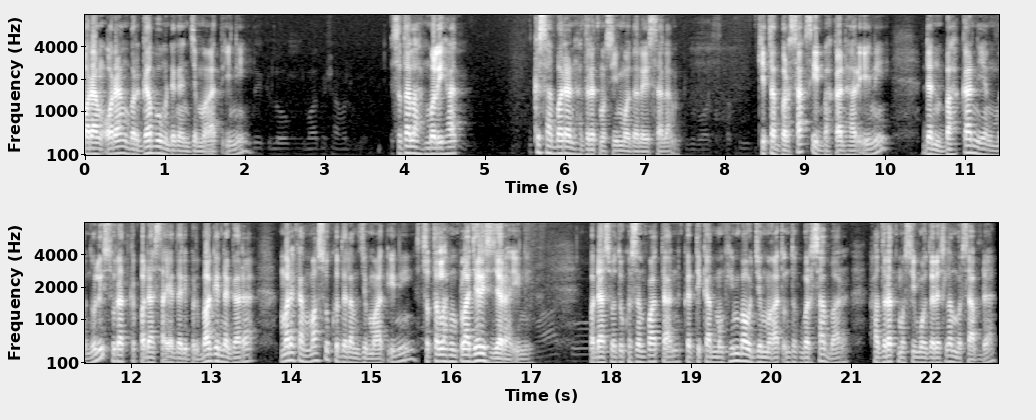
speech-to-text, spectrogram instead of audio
orang-orang bergabung dengan jemaat ini setelah melihat kesabaran Hadrat Masih Maud salam. Kita bersaksi bahkan hari ini dan bahkan yang menulis surat kepada saya dari berbagai negara, mereka masuk ke dalam jemaat ini setelah mempelajari sejarah ini. Pada suatu kesempatan, ketika menghimbau jemaat untuk bersabar, Hadrat Masih Maud Islam bersabda,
